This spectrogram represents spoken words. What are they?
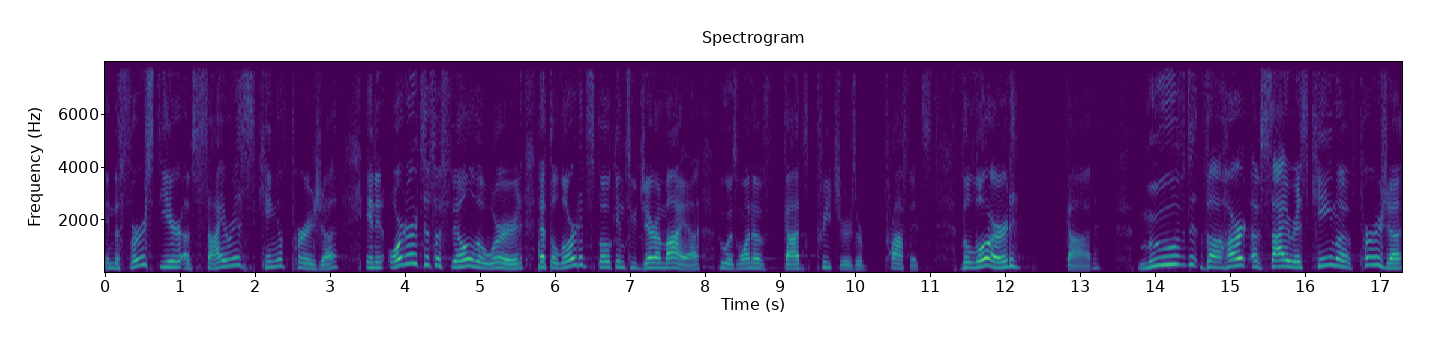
In the first year of Cyrus, king of Persia, and in order to fulfill the word that the Lord had spoken to Jeremiah, who was one of God's preachers or prophets, the Lord, God, moved the heart of Cyrus, king of Persia,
